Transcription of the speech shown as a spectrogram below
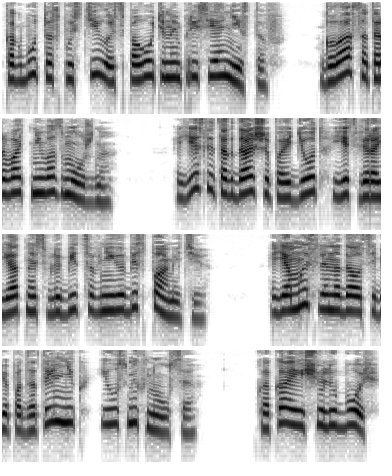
как будто спустилась с полотен импрессионистов. Глаз оторвать невозможно. Если так дальше пойдет, есть вероятность влюбиться в нее без памяти. Я мысленно дал себе подзатыльник и усмехнулся. «Какая еще любовь?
